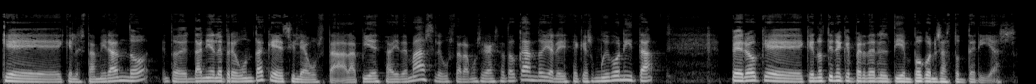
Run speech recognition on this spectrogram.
que, le está mirando. Entonces Daniel le pregunta que si le gusta la pieza y demás, si le gusta la música que está tocando, y le dice que es muy bonita, pero que no tiene que perder el tiempo con esas tonterías.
